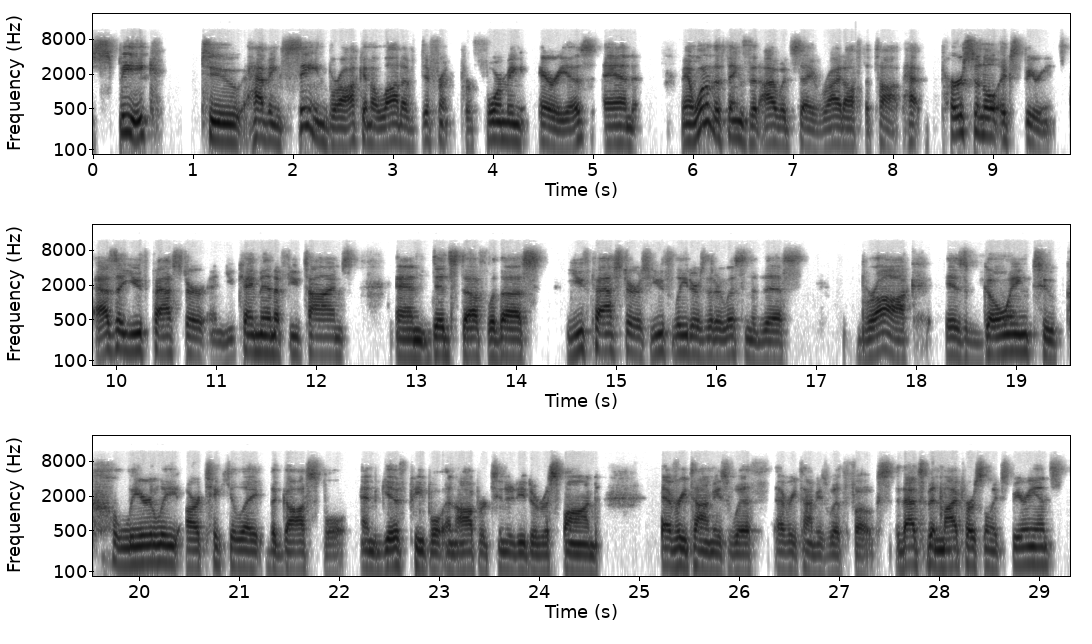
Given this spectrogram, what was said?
speak to having seen Brock in a lot of different performing areas. And man, one of the things that I would say right off the top, personal experience as a youth pastor, and you came in a few times and did stuff with us, youth pastors, youth leaders that are listening to this. Brock is going to clearly articulate the gospel and give people an opportunity to respond every time he's with every time he's with folks. That's been my personal experience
